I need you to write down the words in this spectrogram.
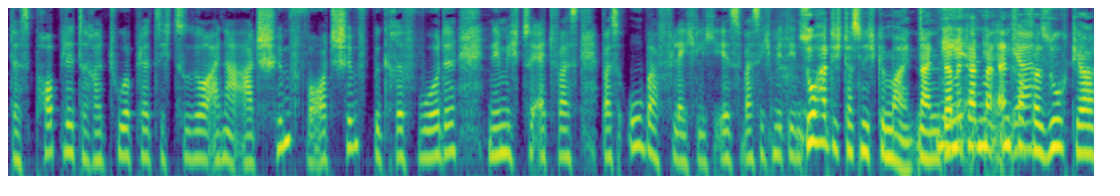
dass Popliteratur plötzlich zu so einer Art Schimpfwort, Schimpfbegriff wurde, nämlich zu etwas, was oberflächlich ist, was ich mit den So hatte ich das nicht gemeint. Nein, Nee, damit hat man einfach ja. versucht, ja,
